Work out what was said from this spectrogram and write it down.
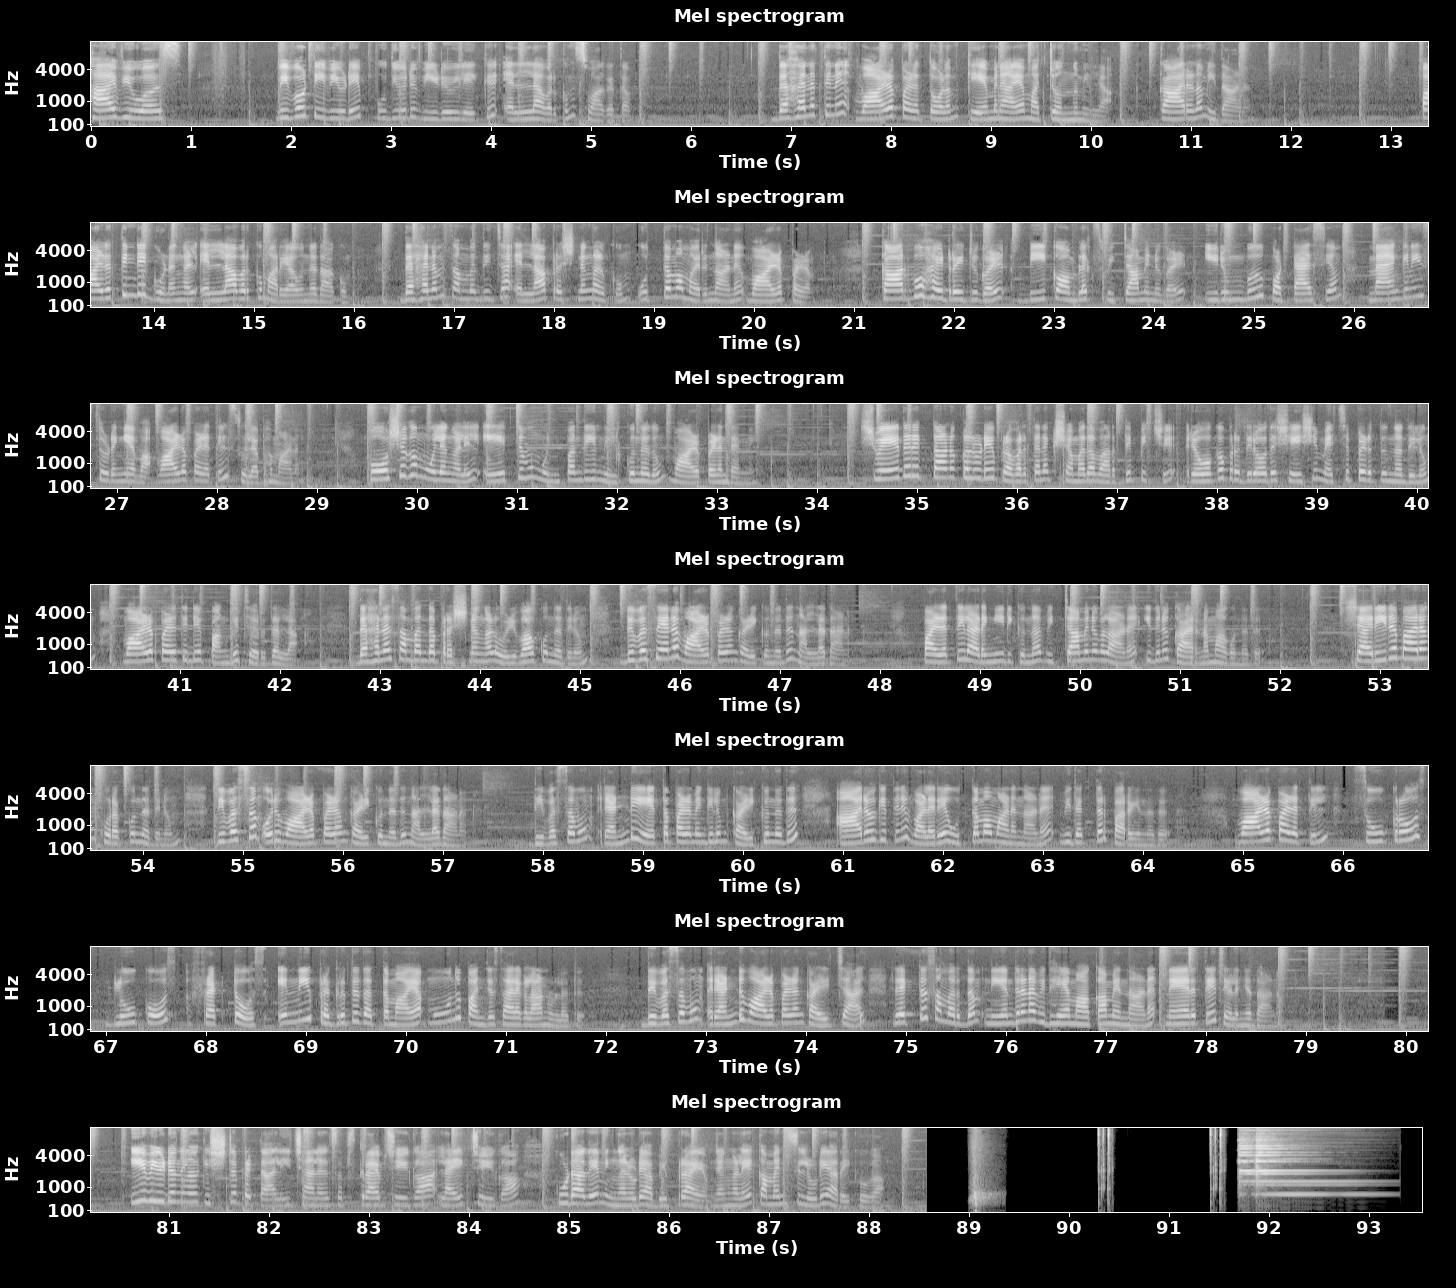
Hi viewers Vivo T വിയുടെ പുതിയൊരു വീഡിയോയിലേക്ക് എല്ലാവർക്കും സ്വാഗതം. ദഹനത്തിന് വാഴപ്പഴത്തോളം കേമനായ മറ്റൊന്നുമില്ല. കാരണം ഇതാണ്. പഴത്തിന്റെ ഗുണങ്ങൾ എല്ലാവർക്കും അറിയാവുന്നതാകും. ദഹനം സംബന്ധിച്ച എല്ലാ പ്രശ്നങ്ങൾക്കും ഉത്തമ മരുന്നാണ് വാഴപ്പഴം. കാർബോഹൈഡ്രേറ്റുകൾ ബി കോംപ്ലക്സ് വിറ്റാമിനുകൾ ഇരുമ്പ് പൊട്ടാസ്യം മാംഗനീസ് തുടങ്ങിയവ വാഴപ്പഴത്തിൽ സുലഭമാണ്. പോഷകമൂലങ്ങളിൽ ഏറ്റവും മുൻപന്തിയിൽ നിൽക്കുന്നതും വാഴപ്പഴം തന്നെ. ശ്വേതരക്താണുക്കളുടെ പ്രവർത്തനക്ഷമത വർദ്ധിപ്പിച്ച് രോഗപ്രതിരോധ ശേഷി മെച്ചപ്പെടുത്തുന്നതിലും വാഴപ്പഴത്തിന്റെ പങ്ക് ചെറുതല്ല. ദഹന സംബന്ധ പ്രശ്നങ്ങൾ ഒഴിവാക്കുന്നതിനും ദിവസേന വാഴപ്പഴം കഴിക്കുന്നത് നല്ലതാണ്. പഴത്തിൽ അടങ്ങിയിരിക്കുന്ന വിറ്റാമിനുകളാണ് ഇതിനു കാരണമാകുന്നത്. ശരീരഭാരം കുറക്കുന്നതിനും ദിവസം ഒരു വാഴപ്പഴം കഴിക്കുന്നത് നല്ലതാണ്. ദിവസവും രണ്ട് ഏത്തപ്പഴമെങ്കിലും കഴിക്കുന്നത് ആരോഗ്യത്തിന് വളരെ ഉത്തമമാണെന്നാണ് വിദഗ്ധർ പറയുന്നത്. വാഴപ്പഴത്തിൽ സൂക്രോസ് ഗ്ലൂക്കോസ് ഫ്രക്ടോസ് എന്നീ പ്രകൃതിദത്തമായ മൂന്ന് പഞ്ചസാരകളാണുള്ളത്. ദിവസവും രണ്ട് വാഴപ്പഴം കഴിച്ചാൽ രക്തസമ്മർദ്ദം നിയന്ത്രണ വിധേയമാക്കാമെന്നാണ് നേരത്തെ തെളിഞ്ഞതാണ്. ഈ വീഡിയോ നിങ്ങൾക്ക് ഇഷ്ടപ്പെട്ടാൽ ഈ ചാനൽ സബ്സ്ക്രൈബ് ചെയ്യുക ലൈക്ക് ചെയ്യുക കൂടാതെ നിങ്ങളുടെ അഭിപ്രായം ഞങ്ങളെ കമൻസിലൂടെ അറിയിക്കുക.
